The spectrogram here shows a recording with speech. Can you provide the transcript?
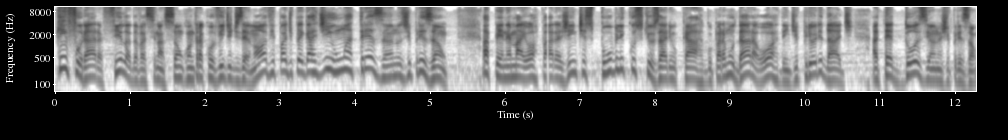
Quem furar a fila da vacinação contra a Covid-19 pode pegar de um a três anos de prisão. A pena é maior para agentes públicos que usarem o cargo para mudar a ordem de prioridade, até 12 anos de prisão.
